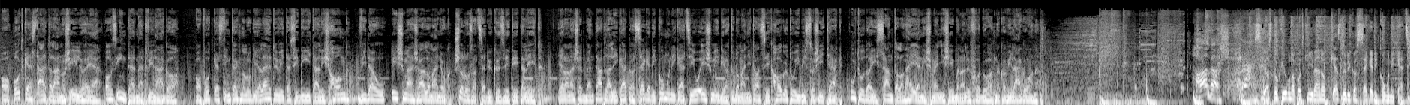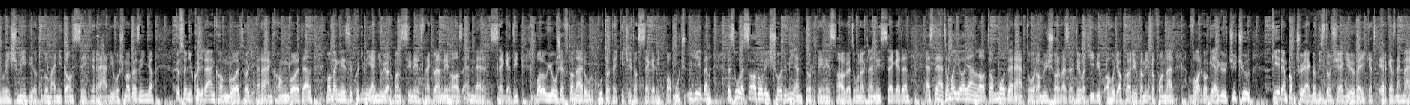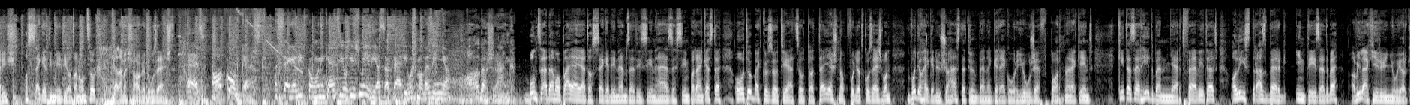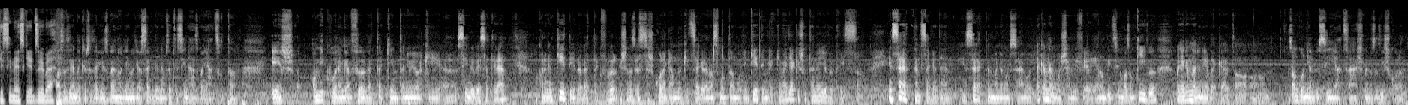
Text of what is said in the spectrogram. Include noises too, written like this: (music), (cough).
A podcast általános élőhelye az internet világa. A podcasting technológia lehetővé teszi digitális hang, videó és más állományok sorozatszerű közzétételét. Jelen esetben táplálékát a Szegedi Kommunikáció és Médiatudományi Tanszék hallgatói biztosítják, utódai számtalan helyen és mennyiségben előfordulhatnak a világon. Hallgass ránk! Sziasztok, jó napot kívánok! Kezdődik a Szegedi Kommunikáció és Médiatudományi Tanszék rádiós magazinja. Köszönjük, hogy ránk hangolt, hogy ránk hangoltál. Ma megnézzük, hogy milyen New Yorkban színésznek lenni, ha az ember szegedi. Balog József tanár úr kutat egy kicsit a szegedi papucs ügyében, de szó lesz arról is, hogy milyen történész hallgatónak lenni Szegeden. Ez tehát a mai ajánlat, a moderátor, a műsorvezető, vagy hívjuk, ahogy akarjuk a mikrofonnál, Varga Gergő Csücsül, Kérem kapcsolják be biztonsági jöveiket, érkeznek már is a Szegedi Média tanoncok. Kellemes hallgatózást! Ez a Comcast, a Szegedi Kommunikáció és Média Szakrádiós magazinja. Hallgass ránk! Bonc Ádám a pályáját a Szegedi Nemzeti Színház színpadán kezdte, ahol többek között játszott a teljes nap fogyatkozásban, vagy a hegedűs a háztetőnben Gregor József partnereként. 2007-ben nyert felvételt a Lee Strasberg intézetbe, a világhírű New Yorki színészképzőbe. Az az érdekes az egészben, hogy én ugye a Szegedi Nemzeti Színházban játszottam, és amikor engem fölvettek kint a New Yorki uh, színművészetire, akkor engem két évre vettek föl, és én az összes kollégámnak itt Szegeden azt mondtam, hogy én két évre kimegyek, és utána én jövök vissza. Én szerettem Szegeden, én szerettem Magyarországot, nekem nem volt semmiféle ilyen ambícióm azon kívül, hogy engem nagyon érdekelt a, a, az angol nyelvű színjátszás, meg az az iskola.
